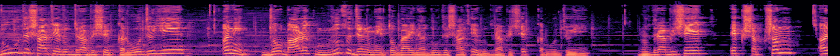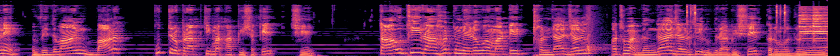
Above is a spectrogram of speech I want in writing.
દૂધ સાથે રુદ્રાભિષેક કરવો જોઈએ. અને જો બાળક મૃત જન્મે તો ગાયના દૂધ સાથે રુદ્રાભિષેક કરવો જોઈએ. રુદ્રાભિષેક એક સક્ષમ અને વિદ્વાન બાળક પુત્ર પ્રાપ્તિમાં આપી શકે છે. તાવથી રાહત મેળવવા માટે ઠંડા જલ અથવા ગંગા જલથી રુદ્રાભિષેક કરવો જોઈએ.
